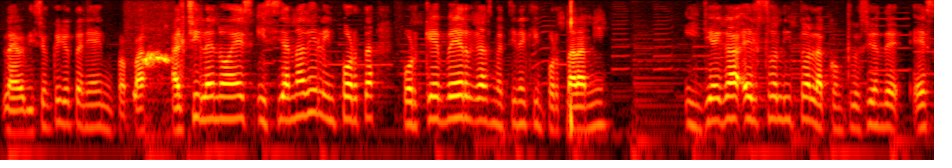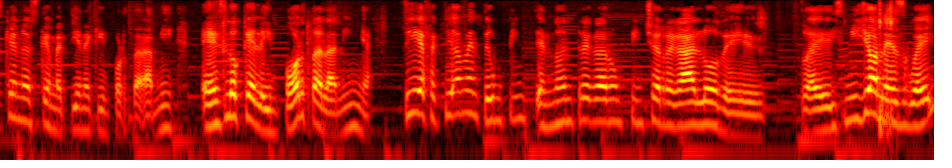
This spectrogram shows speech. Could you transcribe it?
la visión que yo tenía de mi papá, al chile no es, y si a nadie le importa, ¿por qué vergas me tiene que importar a mí? y llega él solito a la conclusión de es que no es que me tiene que importar a mí, es lo que le importa a la niña. Sí, efectivamente, un pin no entregar un pinche regalo de 6 millones, güey,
